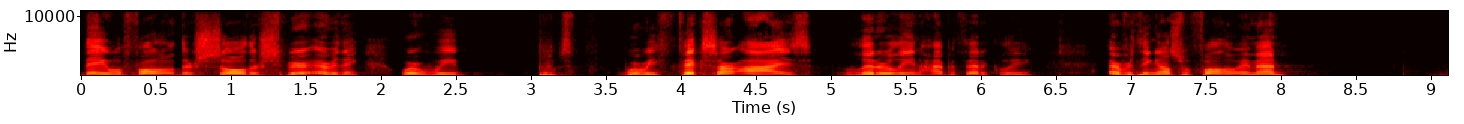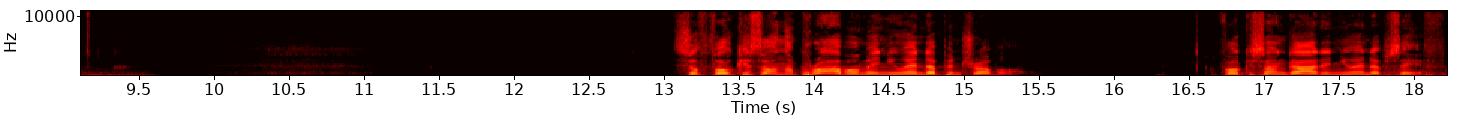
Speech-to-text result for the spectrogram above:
they will follow. Their soul, their spirit, everything. Where we where we fix our eyes, literally and hypothetically, everything else will follow. Amen? So focus on the problem and you end up in trouble. Focus on God and you end up safe.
